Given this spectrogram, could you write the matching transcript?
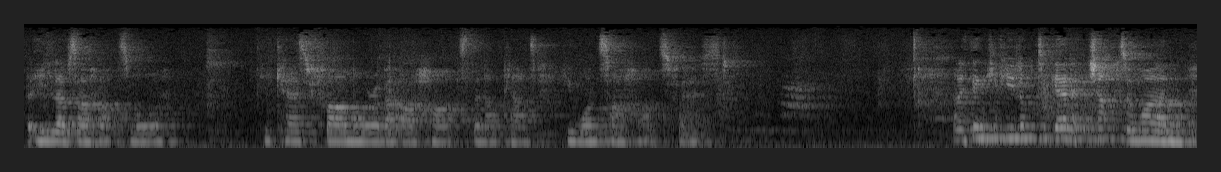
but he loves our hearts more. He cares far more about our hearts than our plans. He wants our hearts first. And I think if you looked again at chapter 1,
